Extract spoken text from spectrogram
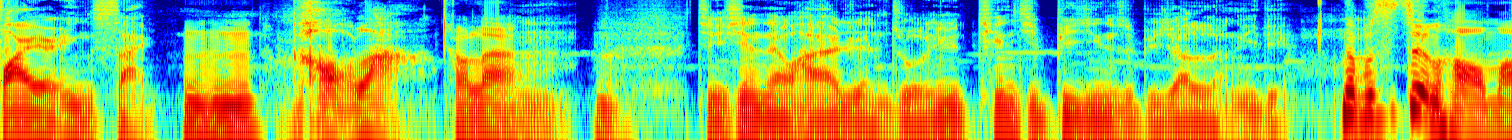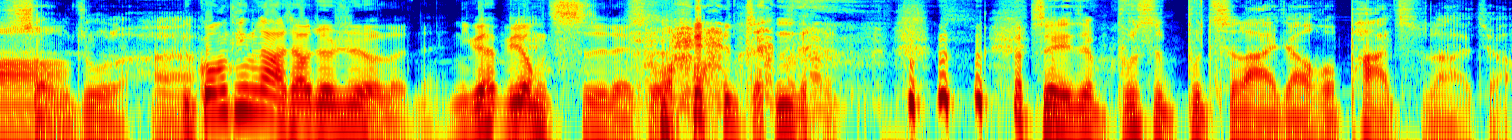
Fire inside，嗯哼，好辣，好辣，嗯嗯，其实现在我还要忍住了，因为天气毕竟是比较冷一点。那不是正好吗？守住了，你光听辣椒就热了呢，你别不用吃了，多好，真的。所以这不是不吃辣椒或怕吃辣椒，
